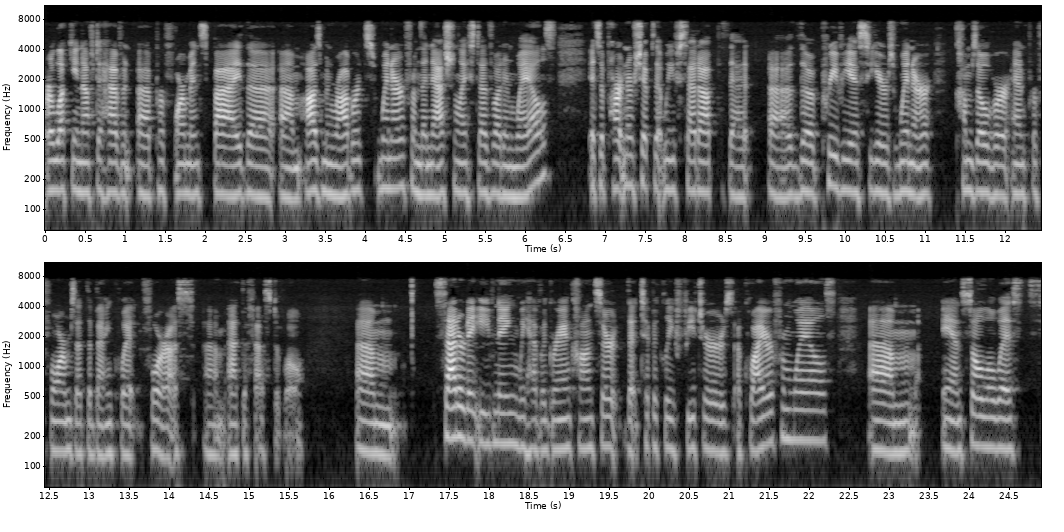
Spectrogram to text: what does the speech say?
are lucky enough to have a performance by the um, Osborne Roberts winner from the National Eisteddfod in Wales. It's a partnership that we've set up that uh, the previous year's winner comes over and performs at the banquet for us um, at the festival. Um, Saturday evening, we have a grand concert that typically features a choir from Wales. Um, and soloists.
